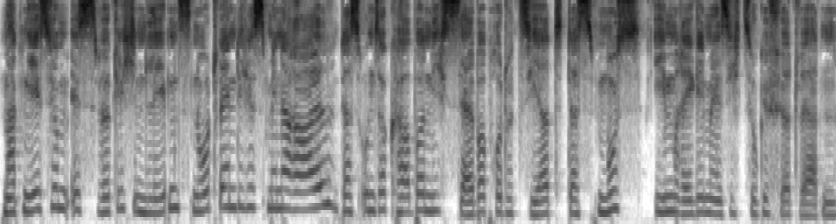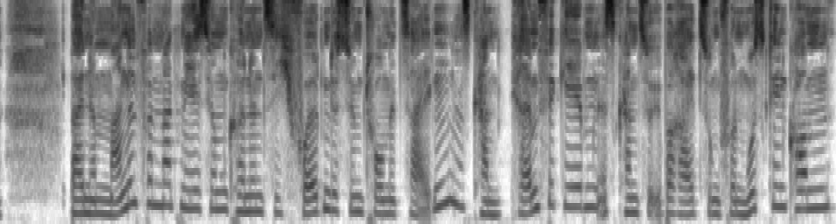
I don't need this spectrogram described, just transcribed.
Magnesium ist wirklich ein lebensnotwendiges Mineral, das unser Körper nicht selber produziert. Das muss ihm regelmäßig zugeführt werden. Bei einem Mangel von Magnesium können sich folgende Symptome zeigen. Es kann Krämpfe geben, es kann zur Überreizung von Muskeln kommen.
